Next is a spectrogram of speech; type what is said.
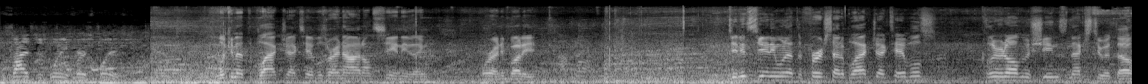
Besides just winning first place. Looking at the blackjack tables right now, I don't see anything or anybody. Didn't see anyone at the first set of blackjack tables. Clearing all the machines next to it though.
